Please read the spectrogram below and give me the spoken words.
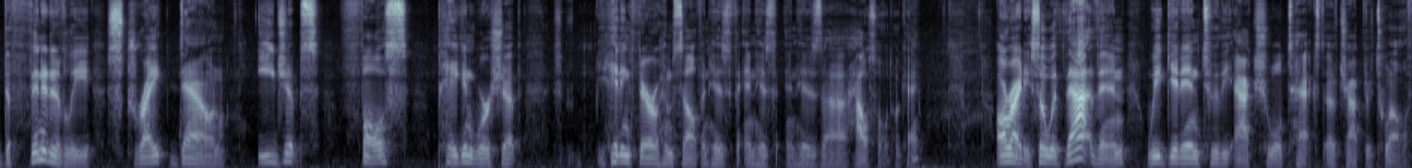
definitively strike down Egypt's false pagan worship hitting Pharaoh himself and his and his and his uh, household. Okay. Alrighty, so with that, then we get into the actual text of chapter 12.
